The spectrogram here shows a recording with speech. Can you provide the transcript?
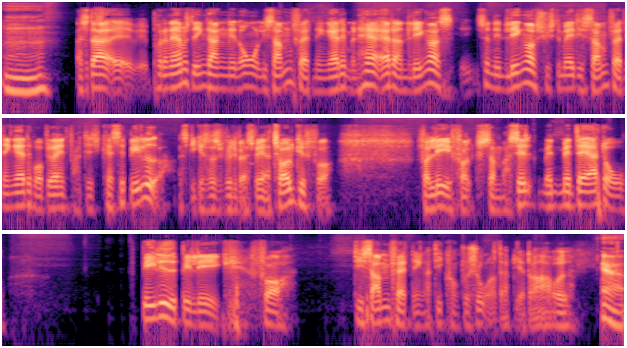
Mm. Mm-hmm. Altså der er øh, på den nærmeste indgang en ordentlig sammenfatning af det, men her er der en længere, sådan en længere systematisk sammenfatning af det, hvor vi rent faktisk kan se billeder. Altså de kan så selvfølgelig være svære at tolke for, for lægefolk som mig selv, men, men der er dog billedbelæg for de sammenfatninger, de konklusioner, der bliver draget. Ja.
